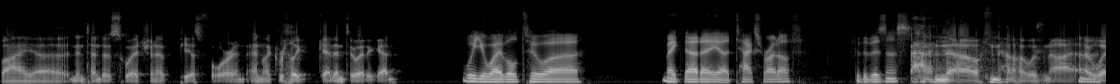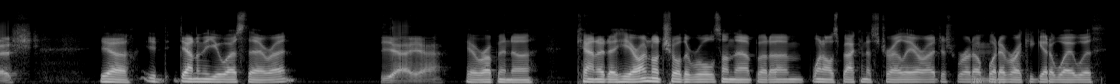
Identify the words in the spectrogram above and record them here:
buy a Nintendo Switch and a PS4 and, and like really get into it again. Were you able to uh, make that a, uh tax write off for the business? no, no, it was not. I wish. yeah, you down in the US there, right? Yeah, yeah. Yeah, we're up in uh, Canada here. I'm not sure the rules on that, but um, when I was back in Australia, I just wrote off Mm. whatever I could get away with.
